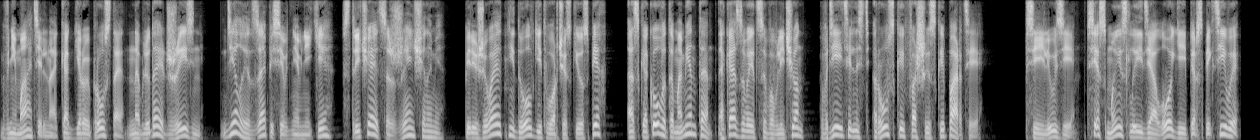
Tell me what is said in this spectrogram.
внимательно, как герой Пруста, наблюдает жизнь, делает записи в дневнике, встречается с женщинами, переживает недолгий творческий успех, а с какого-то момента оказывается вовлечен в деятельность русской фашистской партии. Все иллюзии, все смыслы, идеологии перспективы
